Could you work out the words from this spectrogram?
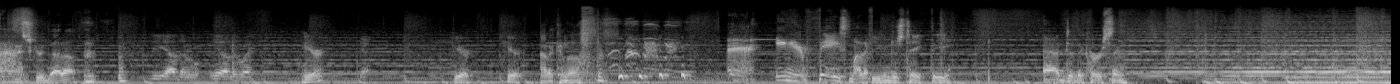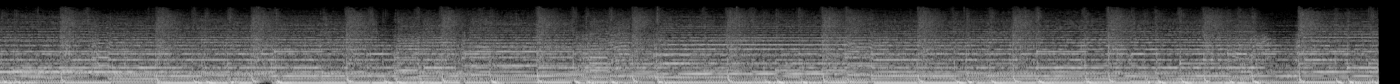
Ah, I screwed that up. The other, the other way. Here? Yeah. Here, here, Attica enough. In your face, mother. You can just take the add to the cursing.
